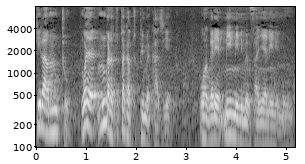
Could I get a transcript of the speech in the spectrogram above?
kila mtu ngoja Mungu anatutaka tupime kazi yetu. Uangalie mimi nimemfanyia nini Mungu.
